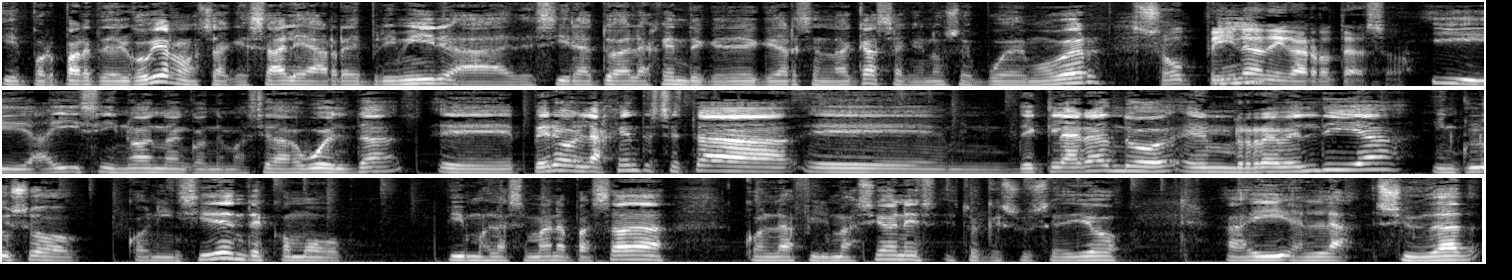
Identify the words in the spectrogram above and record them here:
y por parte del gobierno, o sea, que sale a reprimir, a decir a toda la gente que debe quedarse en la casa, que no se puede mover. So pena de garrotazo. Y ahí sí no andan con demasiadas vueltas, eh, pero la gente se está eh, declarando en rebeldía, incluso con incidentes como vimos la semana pasada con las filmaciones, esto que sucedió ahí en la ciudad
